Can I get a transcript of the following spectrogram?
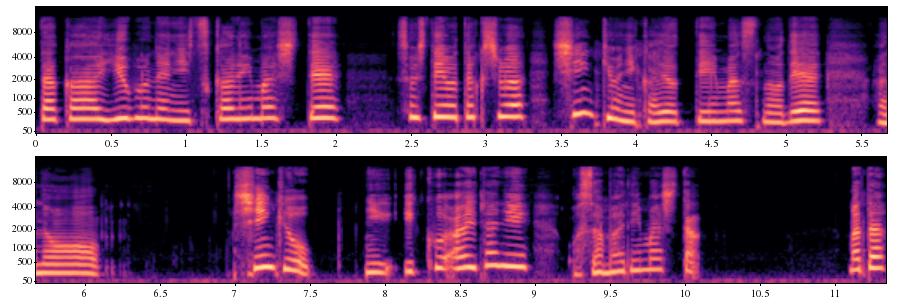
たかい湯船に浸かりましてそして私は新居に通っていますのであの新居に行く間に収まりました。また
